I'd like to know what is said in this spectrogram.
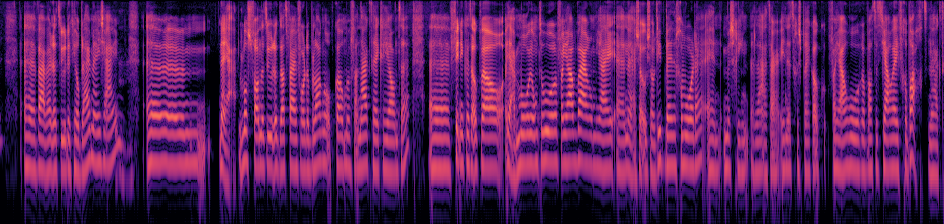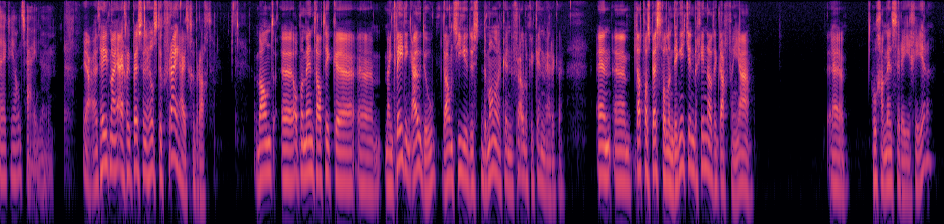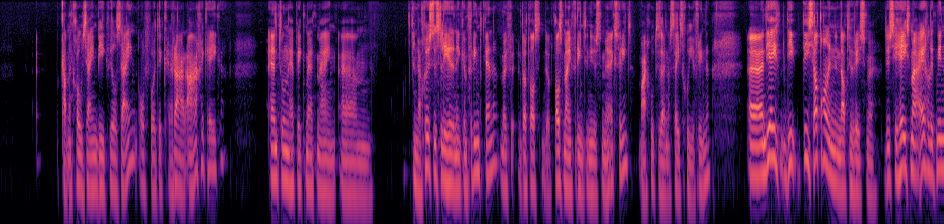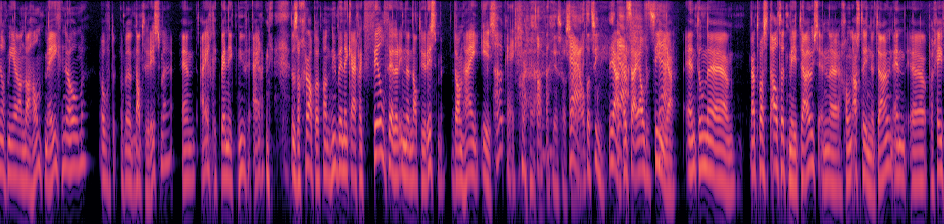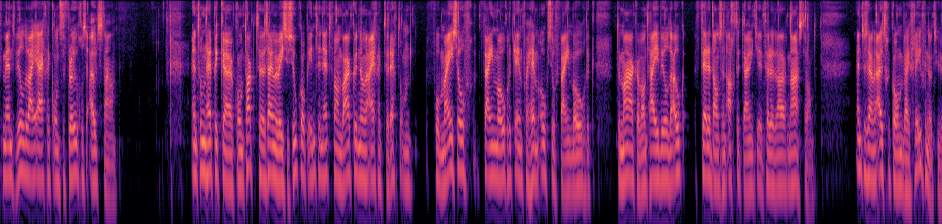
uh, waar wij natuurlijk heel blij mee zijn. Mm -hmm. nou ja, los van natuurlijk dat wij voor de belangen opkomen van naaktrecreanten, uh, vind ik het ook wel ja, mooi om te horen van jou waarom jij nou ja, sowieso lid bent geworden. En misschien later in het gesprek ook van jou horen wat het jou heeft gebracht, naaktrecreant zijn. Ja, het heeft mij eigenlijk best een heel stuk vrijheid gebracht. Want uh, op het moment dat ik uh, uh, mijn kleding uitdoe, dan zie je dus de mannelijke en de vrouwelijke kenmerken. En dat was best wel een dingetje in het begin, dat ik dacht van ja, hoe gaan mensen reageren? Kan ik gewoon zijn wie ik wil zijn? Of word ik raar aangekeken? En toen heb ik met mijn. Um, in augustus leerde ik een vriend kennen. Dat was, dat was mijn vriend en nu is mijn ex-vriend. Maar goed, we zijn nog steeds goede vrienden. Uh, die, heeft, die, die zat al in het naturisme. Dus die heeft mij eigenlijk min of meer aan de hand meegenomen over het, het naturisme. En eigenlijk ben ik nu, eigenlijk, dat is wel grappig, want nu ben ik eigenlijk veel verder in het naturisme dan hij is. Oké, okay. grappig. ja, dat zou je altijd zien. Ja, ja, dat zou je altijd zien, ja. ja. En toen, uh, nou, toen was het altijd meer thuis en uh, gewoon achter in de tuin. En op een gegeven moment wilden wij eigenlijk onze vleugels uitstaan. En toen heb ik uh, contact, uh, zijn we wezen zoeken op internet van waar kunnen we eigenlijk terecht om voor mij zo fijn mogelijk en voor hem ook zo fijn mogelijk te maken. Want hij wilde ook verder dan zijn achtertuintje en verder naar het strand. En toen zijn we uitgekomen bij Flevo Natuur.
